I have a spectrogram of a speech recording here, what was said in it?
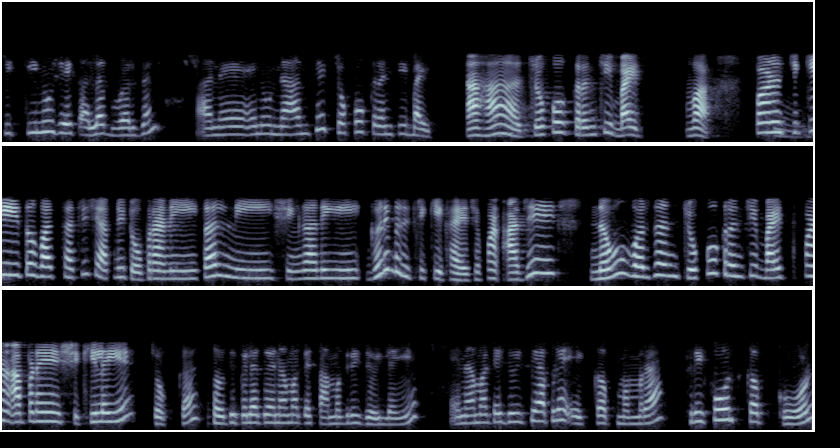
ચીક્કીનું જ એક અલગ વર્ઝન અને એનું નામ છે ચોકો ક્રન્ચી બાઇટ આહા ચોકો ક્રન્ચી બાઇટ વાહ. પણ. ચીક્કી તો વાત સાચી છે આપની ટોપરાની તલની શીંગાની ઘણી બધી ચીક્કી ખાઈએ છે પણ આજે નવું વર્ઝન ચોકો ક્રન્ચી બાઇટ પણ આપણે શીખી લઈએ. ચોક્કસ. સૌથી પહેલા તો એના માટે સામગ્રી જોઈ લઈએ. એના માટે જોઈશે આપણે એક કપ મમરા થ્રી ફોર્થ કપ ગોળ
